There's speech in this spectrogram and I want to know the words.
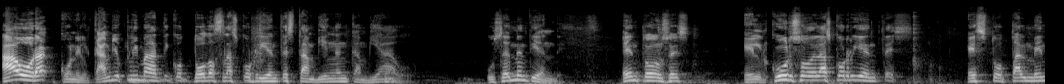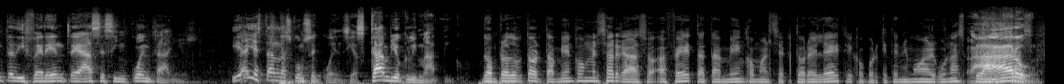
Ahora, con el cambio climático, todas las corrientes también han cambiado. ¿Usted me entiende? Entonces, el curso de las corrientes es totalmente diferente a hace 50 años. Y ahí están las consecuencias. Cambio climático. Don productor, también con el sargazo afecta también como al sector eléctrico porque tenemos algunas Claro. plantas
